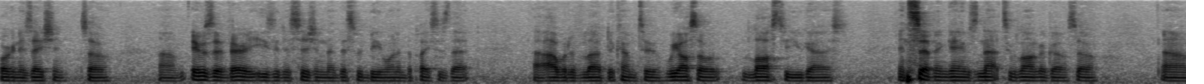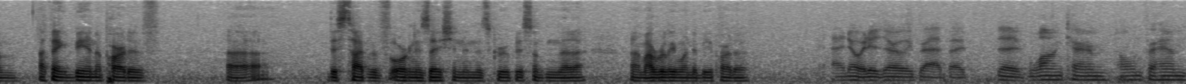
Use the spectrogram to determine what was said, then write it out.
organization. So um, it was a very easy decision that this would be one of the places that uh, I would have loved to come to. We also lost to you guys in seven games not too long ago. So um, I think being a part of uh, this type of organization in this group is something that I, um, I really wanted to be a part of. I know it is early, Brad, but the long-term home for him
